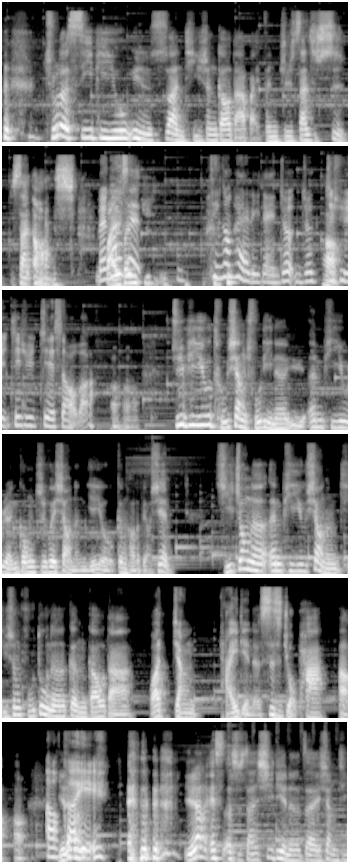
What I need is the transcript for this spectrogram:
除了 CPU 运算提升高达百分之三十四三哦，没关系。听众可以理解，你就你就继续继续介绍吧。好好，GPU 图像处理呢，与 NPU 人工智慧效能也有更好的表现。其中呢，NPU 效能提升幅度呢更高达，我要讲台一点的四十九趴。啊啊，哦可以，也让 S 二十三系列呢在相机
